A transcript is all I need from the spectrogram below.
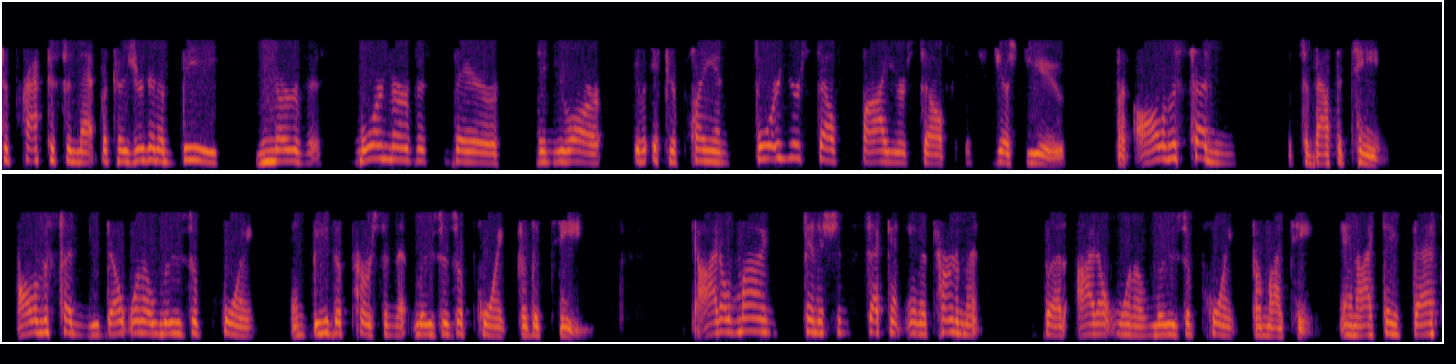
to practice in that because you're going to be nervous, more nervous there than you are if you're playing for yourself by yourself. It's just you, but all of a sudden, it's about the team. All of a sudden, you don't want to lose a point and be the person that loses a point for the team. I don't mind finishing second in a tournament but I don't want to lose a point for my team. And I think that's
